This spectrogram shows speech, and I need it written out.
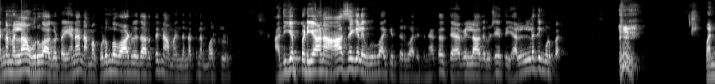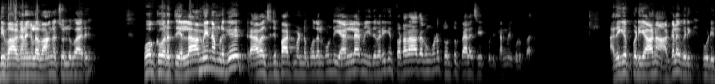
எண்ணமெல்லாம் உருவாகட்டும். ஏன்னா நம்ம குடும்ப வாழ்வாதாரத்தை நாம் இந்த நேரத்தில் மேற்கொள்ளணும். அதிகப்படியான ஆசைகளை உருவாக்கி தருவார். இந்த நேரத்தில் தேவையில்லாத விஷயத்தை எல்லாத்தையும் கொடுப்பார். வண்டி வாகனங்களை வாங்க சொல்லுவார். போக்குவரத்து எல்லாமே நம்மளுக்கு டிராவல்ஸ் டிபார்ட்மெண்ட் முதல் கொண்டு எல்லாமே இது வரைக்கும் தொடராதவங்க கூட தொட்டு வேலை செய்யக்கூடிய தன்மை கொடுப்பார். அதிகப்படியான அகல விரிக்கக்கூடிய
